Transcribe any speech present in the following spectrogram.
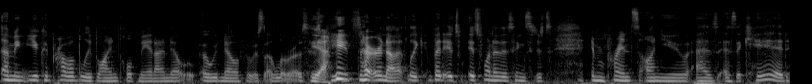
I mean, you could probably blindfold me, and I know I would know if it was a La Rosa's Yeah. pizza or not. Like, but it's it's one of those things that just imprints on you as as a kid.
